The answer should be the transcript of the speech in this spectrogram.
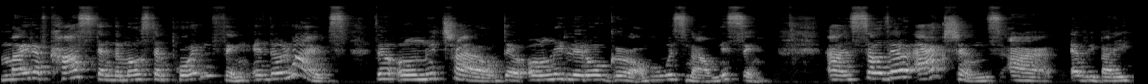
might have cost them the most important thing in their lives their only child, their only little girl who was now missing. And so their actions, are everybody,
